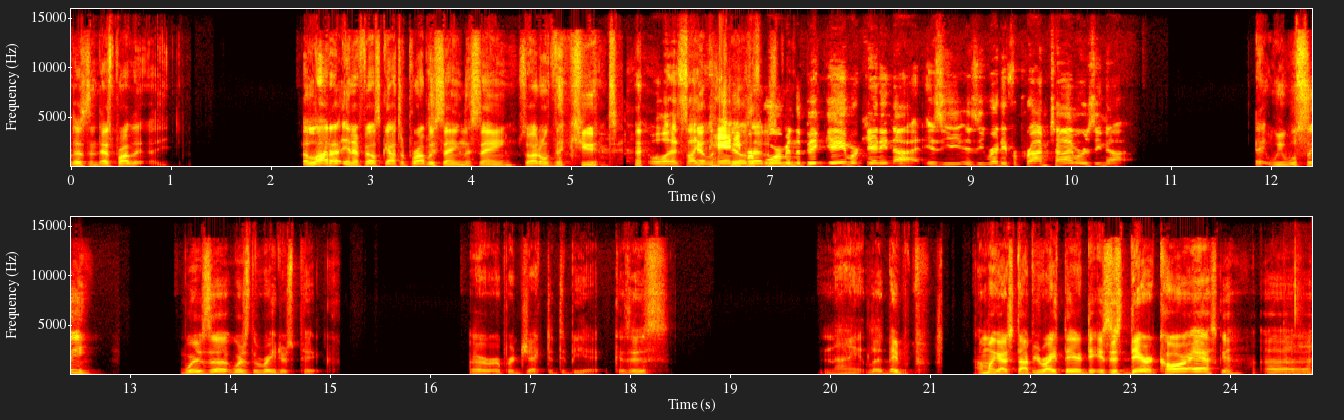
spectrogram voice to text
Listen, that's probably a lot of NFL scouts are probably saying the same. So I don't think you. Well, it's like, can he tell us how to perform in the big game or can he not? Is he is he ready for prime time or is he not? Hey, we will see. Where's uh where's the Raiders pick? Or, or projected to be at? Because it's nine. Let they. I might gotta stop you right there. Is this Derek Carr asking? Uh,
